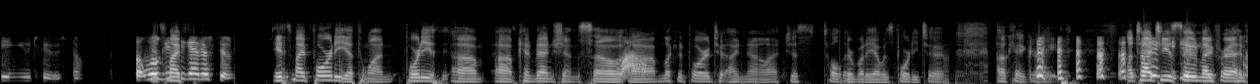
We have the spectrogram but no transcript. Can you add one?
seeing you too. So, but we'll It's get my- together. It's my 40th one, 40th um, uh, convention. So Wow. uh, I'm looking forward to. I know. I just told everybody I was 42. Okay, great. I'll talk to you soon, my friend.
